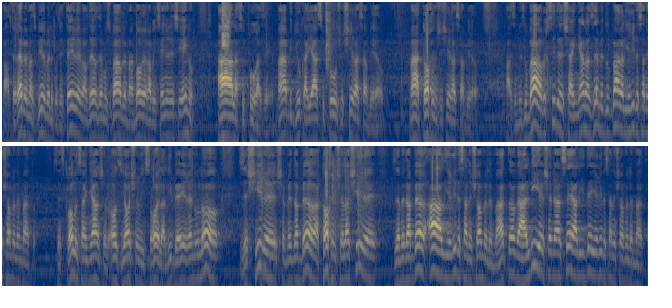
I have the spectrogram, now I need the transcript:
ואלתר רבי מסביר בלקוטי תרא, ועל דרך זה מוסבר במאמורי רבי סיינו נשיאנו, על הסיפור הזה. מה בדיוק היה הסיפור של שיר הסבר? מה התוכן של שיר הסבר? אז מדובר בחסידס שהעניין הזה מדובר על ירידס הנשום למטה. זה כלולוס העניין של עוז יושר ישראל, עלי בעירנו לא, זה שירה שמדבר, התוכן של השירה זה מדבר על ירידס הנשום למטה ועליה שנעשה על ידי ירידס הנשום למטה.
